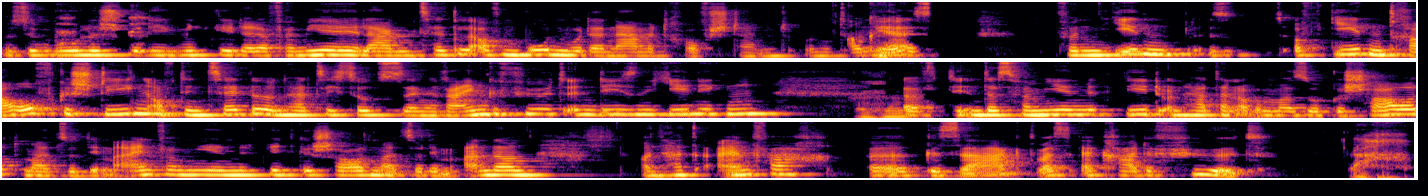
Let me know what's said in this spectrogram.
symbolisch für die Mitglieder der Familie lagen Zettel auf dem Boden, wo der Name drauf stand. Und okay. er ist von jedem, auf jeden drauf gestiegen, auf den Zettel und hat sich sozusagen reingefühlt in diesenjenigen. In das Familienmitglied und hat dann auch immer so geschaut, mal zu dem einen Familienmitglied geschaut, mal zu dem anderen und hat einfach äh, gesagt, was er gerade fühlt. Ach.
